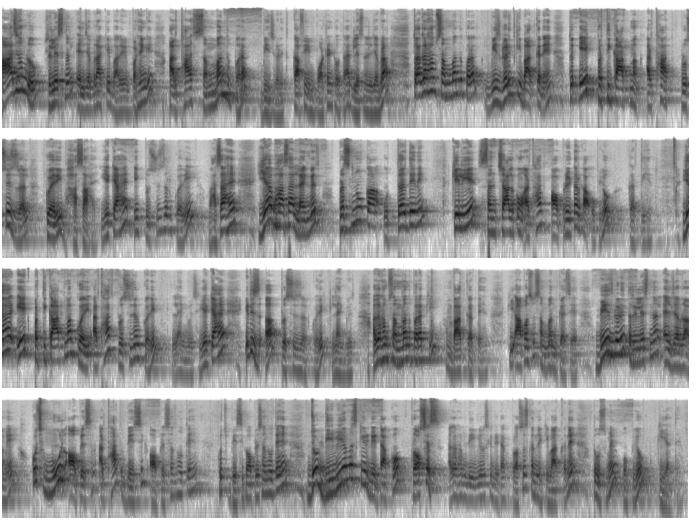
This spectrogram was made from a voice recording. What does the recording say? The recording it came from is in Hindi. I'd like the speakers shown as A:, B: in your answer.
A: आज हम लोग रिलेशनल एल्जेब्रा के बारे में पढ़ेंगे, अर्थात संबंध परक बीजगणित। काफ़ी इंपॉर्टेंट होता है रिलेशनल एल्जेब्रा तो अगर हम संबंध परक बीजगणित की बात करें तो एक प्रतीकात्मक, अर्थात प्रोसीजरल क्वेरी भाषा है। ये क्या है? एक प्रोसीजरल क्वेरी भाषा है। यह भाषा लैंग्वेज प्रश्नों का उत्तर देने के लिए संचालकों, अर्थात ऑपरेटर का उपयोग करती है। यह एक प्रतीकात्मक क्वेरी अर्थात प्रोसीजर क्वेरी लैंग्वेज है। यह क्या है? It is a procedure query language अगर हम संबंध परक की, हम बात करते हैं कि आपस में संबंध कैसे है। बीजगणित रिलेशनल एल्जेब्रा में कुछ मूल ऑपरेशन अर्थात बेसिक ऑपरेशन होते हैं। कुछ बेसिक ऑपरेशन होते हैं, जो डीबीएमएस के डेटा को प्रोसेस अगर हम डीबीएमएस के डेटा को प्रोसेस करने की बात करें तो उसमें उपयोग किए जाते हैं।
